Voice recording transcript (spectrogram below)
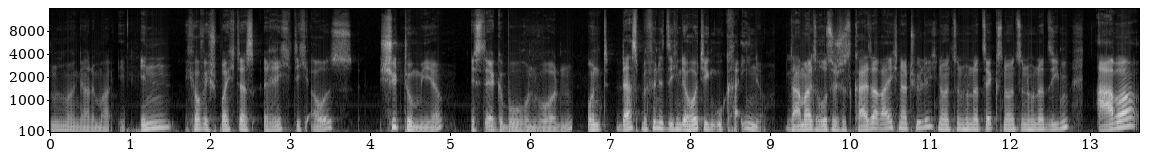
müssen wir gerade mal in, ich hoffe, ich spreche das richtig aus, Schütomir ist er geboren worden. Und das befindet sich in der heutigen Ukraine. Damals russisches Kaiserreich natürlich, 1906, 1907. Aber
